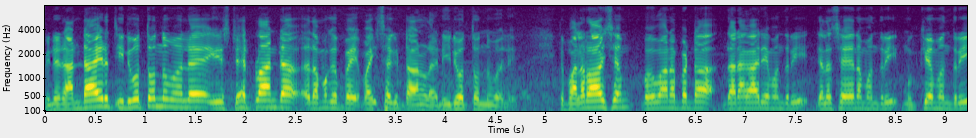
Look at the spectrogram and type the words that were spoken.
പിന്നെ രണ്ടായിരത്തി ഇരുപത്തൊന്ന് മുതൽ ഈ സ്റ്റേറ്റ് പ്ലാന്റെ നമുക്ക് പൈസ കിട്ടാനുള്ളതാണ് ഇരുപത്തൊന്ന് മുതൽ ഇത് പല പ്രാവശ്യം ബഹുമാനപ്പെട്ട ധനകാര്യമന്ത്രി ജലസേന മന്ത്രി മുഖ്യമന്ത്രി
